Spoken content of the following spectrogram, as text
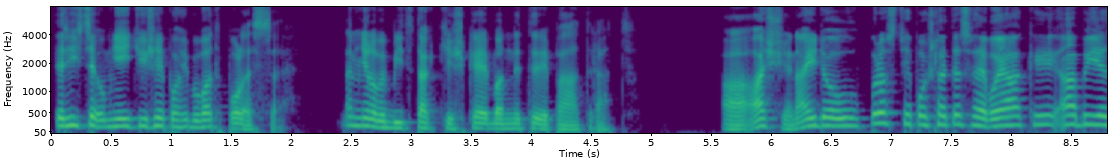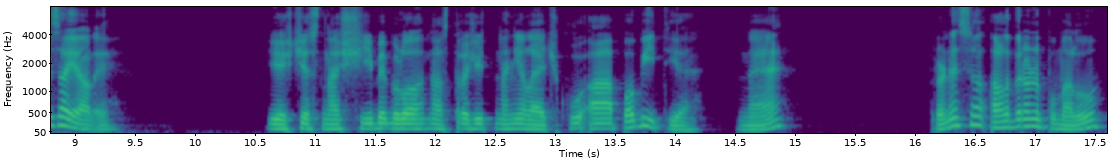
kteří se umějí tiše pohybovat po lese. Nemělo by být tak těžké bandity vypátrat. A až je najdou, prostě pošlete své vojáky, aby je zajali. Ještě snažší by bylo nastražit na ně léčku a pobít je, ne? Pronesl Alveron pomalu,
